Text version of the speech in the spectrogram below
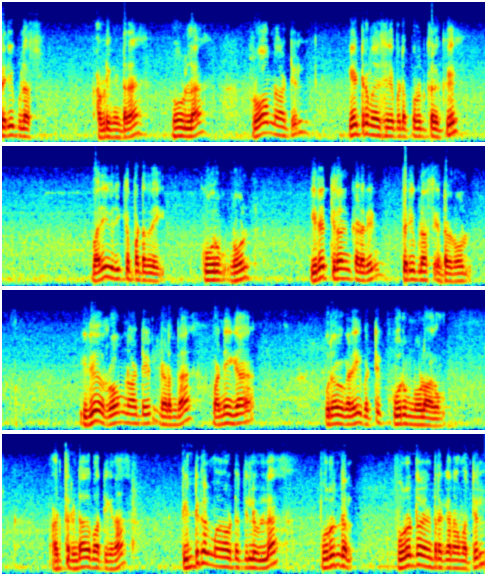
பெரிபுலஸ் அப்படிங்கின்ற நூலில் ரோம் நாட்டில் ஏற்றுமதி செய்யப்பட்ட பொருட்களுக்கு வரி விதிக்கப்பட்டதை கூறும் நூல் இருத்திறன் கடலின் பெரிபுலஸ் என்ற நூல். இது ரோம் நாட்டில் நடந்த வணிக உறவுகளை பற்றி கூறும் நூலாகும். அடுத்து ரெண்டாவது பார்த்தீங்கன்னா திண்டுக்கல் மாவட்டத்தில் உள்ள பொருந்தல் பொருந்தல் என்ற கிராமத்தில்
